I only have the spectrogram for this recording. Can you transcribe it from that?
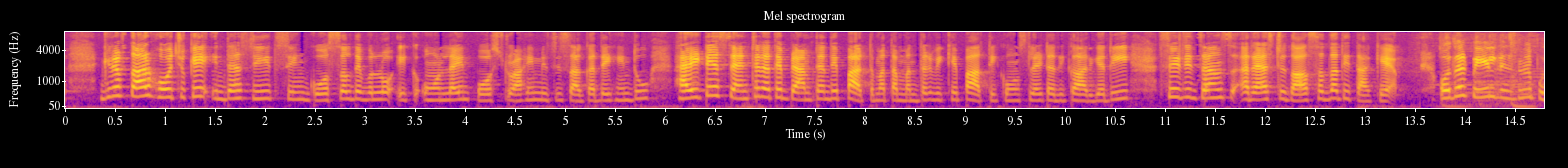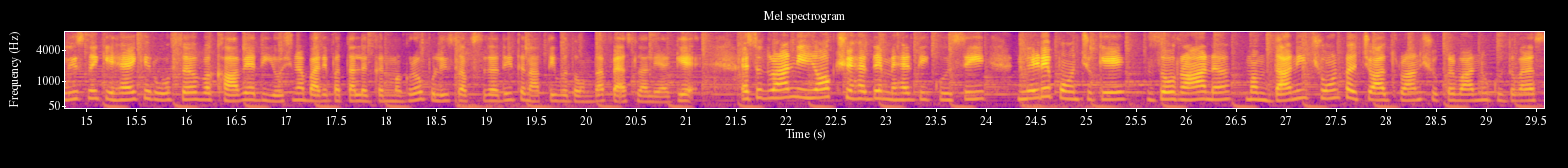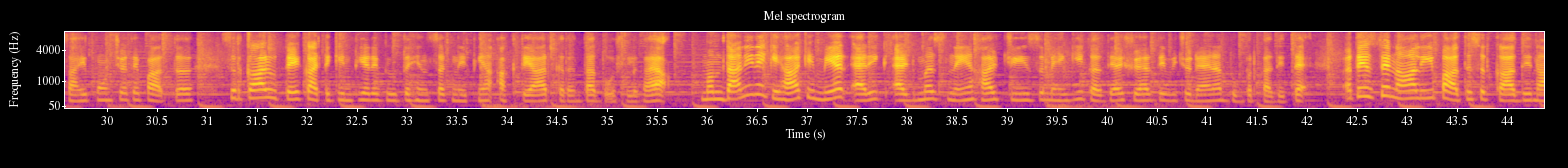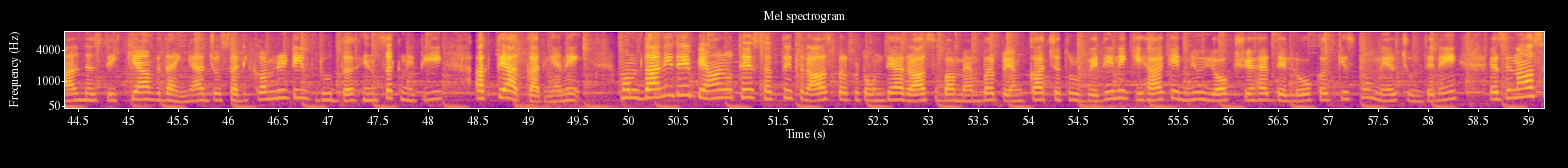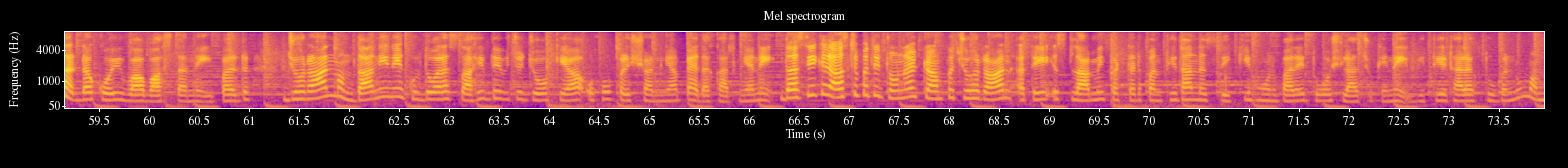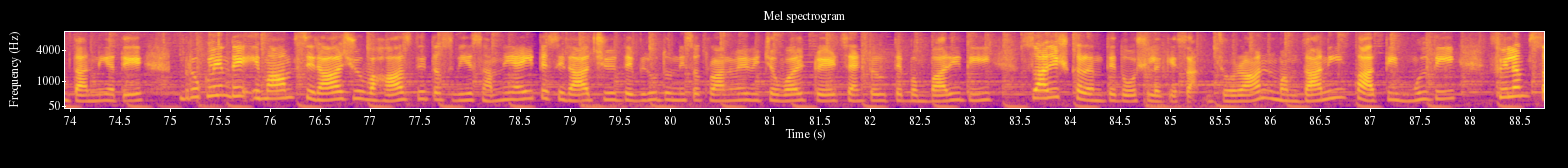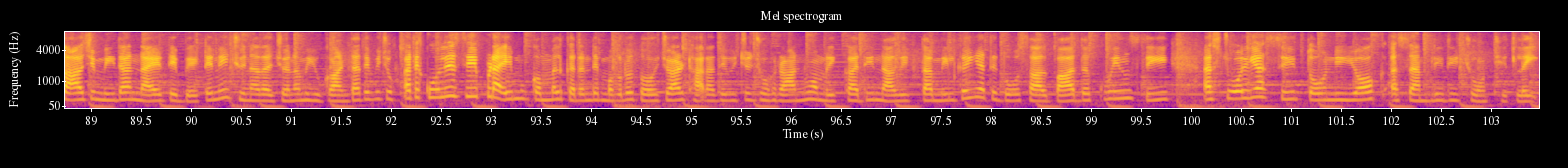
ਗ੍ਰਿਫਤਾਰ ਹੋ ਚੁੱਕੇ ਇੰਦਰਜੀਤ ਸਿੰਘ ਗੋਸਲ ਦੇ ਵੱਲੋਂ ਇੱਕ ਆਨਲਾਈਨ ਪੋਸਟ ਰਾਹੀਂ ਮਿਸੀਸਾਗਾ ਦੇ ਹਿੰਦੂ ਹੈਰੀਟੇਜ ਸੈਂਟਰ ਅਤੇ ਬ੍ਰੈਂਪਟਨ ਦੇ ਭਾਰਤ ਮਾਤਾ ਮੰਦਿਰ ਵਿਖੇ ਭਾਰਤੀ ਕੌਂਸਲੇਟ ਅਧਿਕਾਰੀਆਂ ਦੀ ਸਿਟੀਜ਼ਨਸ ਅਰੈਸਟ ਦਾ ਸੱਦਾ ਦਿੱਤਾ ਗਿਆ। ਉਧਰ ਪੇਲ ਰੀਜਨਲ ਪੁਲਿਸ ਨੇ ਕਿਹਾ ਹੈ ਕਿ ਰੋਸ ਵਿਖਾਵੇ ਦੀ ਯੋਜਨਾ ਬਾਰੇ ਪਤਾ ਲੱਗਣ ਮਗਰੋਂ ਪੁਲਿਸ ਅਫਸਰਾਂ ਦੀ ਤੈਨਾਤੀ ਵਧਾਉਣ ਦਾ ਫੈਸਲਾ ਲਿਆ ਗਿਆ ਹੈ। ਇਸ ਦੌਰਾਨ ਨਿਊਯਾਰਕ ਸ਼ਹਿਰ ਦੇ ਮਹਿਰ ਦੀ ਕੁਰਸੀ ਨੇੜੇ ਪਹੁੰਚ ਚੁੱਕੇ ਜ਼ੋਰਾਨ ਮਮਦਾਨੀ ਚੋਣ ਪ੍ਰਚਾਰ ਦੌਰਾਨ ਸ਼ੁੱਕਰਵਾਰ ਨੂੰ ਗੁਰਦੁਆਰਾ ਸਾਹਿਬ ਪਹੁੰਚੇ ਤੇ ਭਾਰਤ ਸਰਕਾਰ ਉੱਤੇ ਘੱਟ ਗਿਣਤੀਆਂ ਦੇ ਵਿਰੁੱਧ ਹਿੰਸਕ ਨੀਤੀਆਂ ਅਖਤਿਆਰ ਕਰਨ ਦਾ ਦੋਸ਼ ਲਗਾਇਆ। ਮਮਦਾਨੀ ਨੇ ਕਿਹਾ ਕਿ ਮੇਅਰ ਐਰਿਕ ਐਡਮਜ਼ ਨੇ ਹਰ ਚੀਜ਼ ਮਹਿੰਗੀ ਕਰਦਿਆਂ ਸ਼ਹਿਰ ਦੇ ਵਿੱਚ ਰਹਿਣਾ ਦੁੱਬਰ ਕਰ ਦਿੱਤਾ ਹੈ ਅਤੇ ਇਸ ਦੇ ਨਾਲ ਹੀ ਭਾਰਤ ਸਰਕਾਰ ਦੇ ਨਾਲ ਨਜ਼ਦੀਕੀਆਂ ਵਧਾਈਆਂ ਜੋ ਸਾਡੀ ਕਮਿਊਨਿਟੀ ਵਿਰੁੱਧ ਹਿੰਸਕ ਨੀਤੀ ਅਖਤਿਆਰ ਕਰ ਰਹੀਆਂ ਨੇ। ਮਮਦਾਨੀ ਦੇ ਬਿਆਨ ਉੱਤੇ ਸਖਤ ਇਤਰਾਜ਼ ਪ੍ਰਗਟਾਉਂਦਿਆਂ ਰਾਜ ਸਭਾ ਮੈਂਬਰ ਪ੍ਰਿਯੰਕਾ ਚਤੁਰਵੇਦੀ ਨੇ ਕਿਹਾ ਕਿ ਨਿਊਯਾਰਕ ਸ਼ਹਿਰ ਦੇ ਲੋਕ ਕਿਸ ਨੂੰ ਮੇਲ ਚੁਣਦੇ ਨੇ, ਇਸ ਦੇ ਨਾਲ ਸਾਡਾ ਕੋਈ ਵਾਹ ਵਾਸਤਾ ਨਹੀਂ। ਪਰ ਜੋਰਾਨ ਮਮਦਾਨੀ ਨੇ ਗੁਰਦੁਆਰਾ ਸਾਹਿਬ ਦੇ ਵਿੱਚ ਜੋ ਕਿਹਾ, ਉਹ ਪਰੇਸ਼ਾਨੀਆਂ ਪੈਦਾ ਕਰ ਨੇ। ਦੱਸੀ ਕਿ ਰਾਸ਼ਟਰਪਤੀ ਡੋਨਲਡ ਟਰੰਪ ਜੋਹਰਾਨ ਅਤੇ ਇਸਲਾਮੀ ਕੱਟੜਪੰਥੀ ਦਾ ਨਜ਼ਦੀਕੀ ਹੋਣ ਬਾਰੇ ਦੋਸ਼ ਲਾ ਚੁੱਕੇ ਨੇ। ਬੀਤੀ 18 ਅਕਤੂਬਰ ਨੂੰ ਮਮਦਾਨੀ ਅਤੇ ਬਰੁਕਲਿਨ ਦੇ ਇਮਾਮ ਸਿਰਾਜ ਵਹਾਜ਼ ਦੀ ਤਸਵੀਰ ਸਾਹਮਣੇ ਆਈ ਤੇ ਸਿਰਾਜ ਦੇ ਵਿਰੁੱਧ 1993 ਵਿੱਚ ਵਰਲਡ ਟ੍ਰੇਡ ਸੈਂਟਰ ਉੱਤੇ ਬੰਬਾਰੀ ਦੀ ਸਾਜ਼ਿਸ਼ ਕਰਨ ਦੇ ਦੋਸ਼ ਲੱਗੇ ਸਨ। ਜੋਰਾਨ ਮਮਦਾਨੀ ਭਾਰਤੀ ਮੂਲ ਦੀ ਫਿਲਮ ਸਾਜ ਮੀਰਾ ਨਾਇਰ ਦੇ ਬੇਟੇ ਨੇ, ਜਿਨ੍ਹਾਂ ਦਾ ਜਨਮ ਯੂਗਾਂਡਾ ਦੇ ਵਿੱਚ ਅਤੇ ਕਾਲਜ ਦੀ ਪੜ੍ਹਾਈ ਮੁਕੰਮਲ ਕਰਨ ਦੇ ਮਗਰੋਂ 2018 ਦੇ ਵਿੱਚ ਜੋਹਰਾਨ ਨੂੰ ਅਮਰੀਕਾ ਦੀ ਨਾਗਰਿਕਤਾ ਮਿਲ ਗਈ ਅਤੇ 2 ਸਾਲ ਬਾਅਦ ਕੁਇਨਸ ਦੀ ਐਸਟੋਰੀਆ ਸੀਟ ਤੋਂ ਨਿਊਯਾਰਕ ਅਸੈਂਬਲੀ ਦੀ ਚੋਣ ਜਿੱਤ ਲਈ।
